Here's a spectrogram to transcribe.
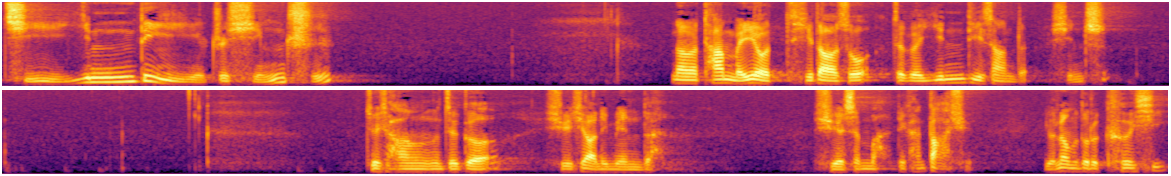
其因地之行持，那么他没有提到说这个因地上的行持，就像这个学校里面的学生嘛，你看大学有那么多的科系，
